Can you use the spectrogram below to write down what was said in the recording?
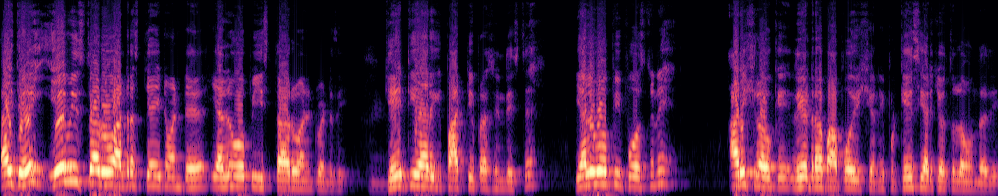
అయితే ఏమి ఇస్తారు అడ్రస్ చేయటం అంటే ఎల్ఓపి ఇస్తారు అనేటువంటిది Hmm. కేటీఆర్కి పార్టీ ప్రెసిడెంట్ ఇస్తే ఎల్ఓపి పోస్ట్ని హరీష్ రావుకి లీడర్ ఆఫ్ అపోజిషన్ ఇప్పుడు కేసీఆర్ చేతుల్లో ఉంది అది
